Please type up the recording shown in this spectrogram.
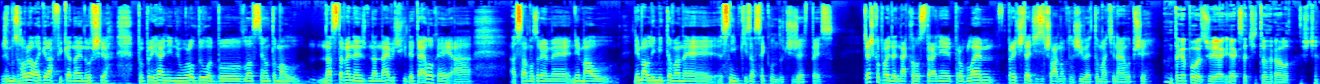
že mu zhorela grafika najnovšia po prihaní New Worldu, lebo vlastne on to mal nastavené na najvyšších detailoch hej, a, a samozrejme nemal, nemal limitované snímky za sekundu, čiže FPS. Ťažko povedať, na koho strane je problém. Prečítajte si článok na živé, to máte najlepšie. Tak a povedz, že jak, jak sa ti to hralo ešte?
